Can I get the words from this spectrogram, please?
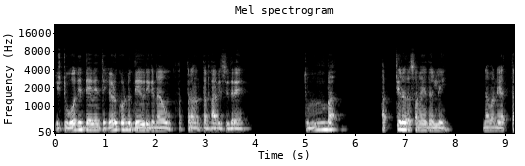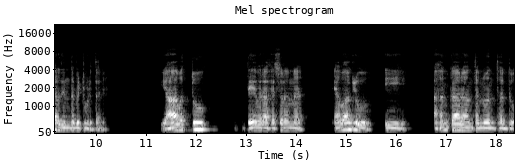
ಇಷ್ಟು ಓದಿದ್ದೇವೆ ಅಂತ ಹೇಳಿಕೊಂಡು ದೇವರಿಗೆ ನಾವು ಹತ್ರ ಅಂತ ಭಾವಿಸಿದರೆ ತುಂಬಾ ಹತ್ತಿರದ ಸಮಯದಲ್ಲಿ ನಮ್ಮನ್ನು ಎತ್ತರದಿಂದ ಬಿಟ್ಟು ಬಿಡ್ತಾನೆ ಯಾವತ್ತೂ ದೇವರ ಹೆಸರನ್ನ ಯಾವಾಗ್ಲೂ ಈ ಅಹಂಕಾರ ಅಂತನ್ನುವಂಥದ್ದು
